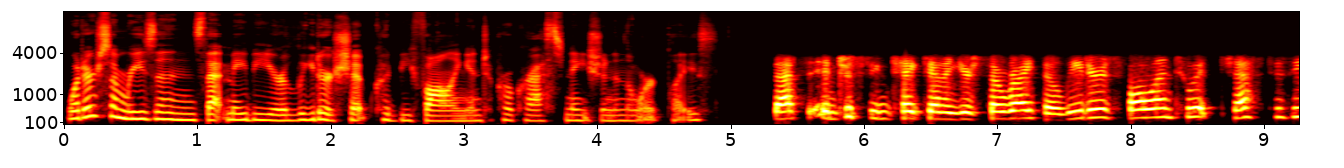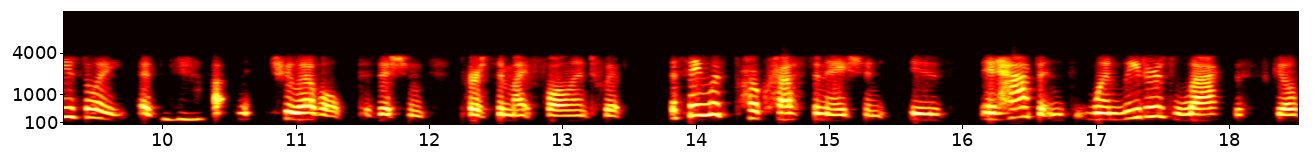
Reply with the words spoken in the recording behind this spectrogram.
what are some reasons that maybe your leadership could be falling into procrastination in the workplace? That's interesting take, Jenna. You're so right, though. Leaders fall into it just as easily as mm-hmm. a entry level position person might fall into it. The thing with procrastination is it happens when leaders lack the skill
